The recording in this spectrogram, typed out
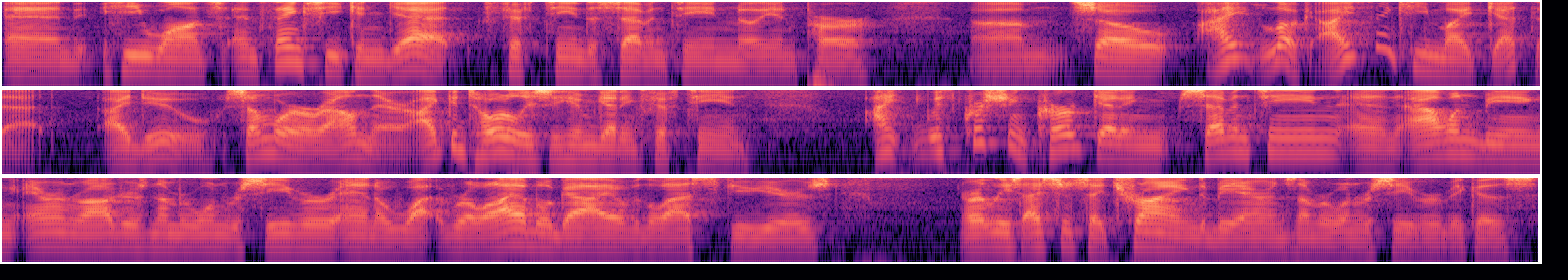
and he wants and thinks he can get 15 to 17 million per. Um, so I look, I think he might get that. I do somewhere around there. I could totally see him getting 15. I with Christian Kirk getting 17 and Allen being Aaron Rodgers' number one receiver and a reliable guy over the last few years, or at least I should say trying to be Aaron's number one receiver because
